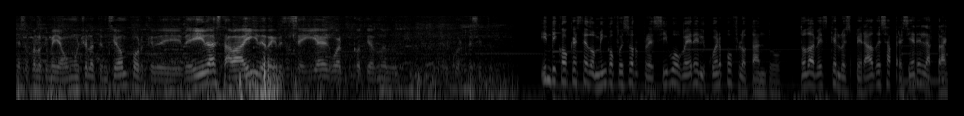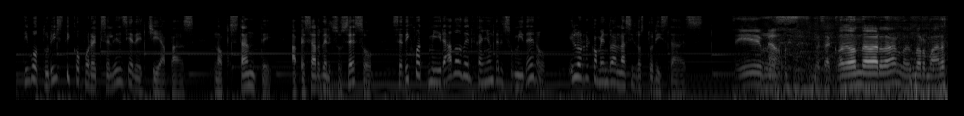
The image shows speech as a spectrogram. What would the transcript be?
Eso fue lo que me llamó mucho la atención porque de, de ida estaba ahí y de regreso seguía igual picoteando el, el cuerpecito. Indicó que este domingo fue sorpresivo ver el cuerpo flotando, toda vez que lo esperado es apreciar el atractivo turístico por excelencia de Chiapas. No obstante, a pesar del suceso, se dijo admirado del cañón del sumidero y lo recomendó a las y los turistas. Sí, pues me sacó de onda, ¿verdad? No es normal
